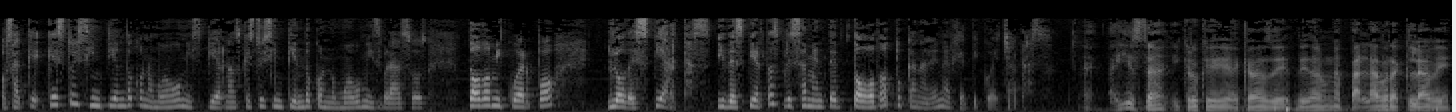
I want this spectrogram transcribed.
o sea, ¿qué, estoy sintiendo cuando muevo mis piernas? ¿Qué estoy sintiendo cuando muevo mis brazos? Todo mi cuerpo lo despiertas y despiertas precisamente todo tu canal energético de chakras. Ahí está, y creo que acabas de, dar una palabra clave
